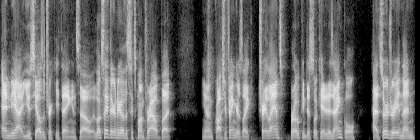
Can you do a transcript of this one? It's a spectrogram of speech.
And yeah, UCL is a tricky thing, and so it looks like they're going to go the six month route. But you know, cross your fingers. Like Trey Lance broke and dislocated his ankle, had surgery, and then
